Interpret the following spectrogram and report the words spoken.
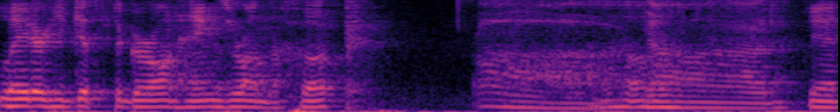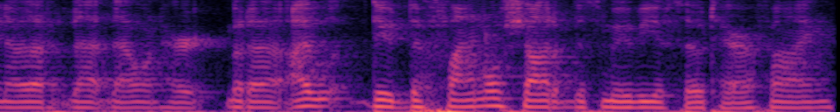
later he gets the girl and hangs her on the hook. Oh God. Yeah, no, that that, that one hurt. But uh, I, dude, the final shot of this movie is so terrifying.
